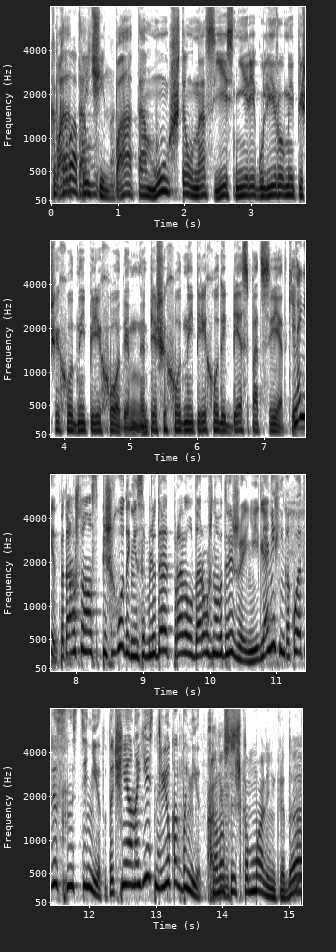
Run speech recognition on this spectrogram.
Какова Потому- причина? Потому что у нас есть нерегулируемые пешеходные переходы. Пешеходные переходы без подсветки. Да нет, потому что у нас пешеходы не соблюдают правила дорожного движения, и для них никакой ответственности нет. Точнее, она есть, но ее как бы нет. Она Один- слишком маленькая, да,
